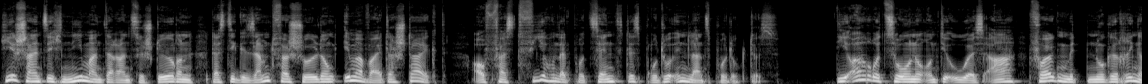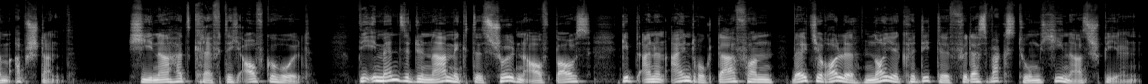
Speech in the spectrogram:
Hier scheint sich niemand daran zu stören, dass die Gesamtverschuldung immer weiter steigt, auf fast 400 Prozent des Bruttoinlandsproduktes. Die Eurozone und die USA folgen mit nur geringem Abstand. China hat kräftig aufgeholt. Die immense Dynamik des Schuldenaufbaus gibt einen Eindruck davon, welche Rolle neue Kredite für das Wachstum Chinas spielen.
